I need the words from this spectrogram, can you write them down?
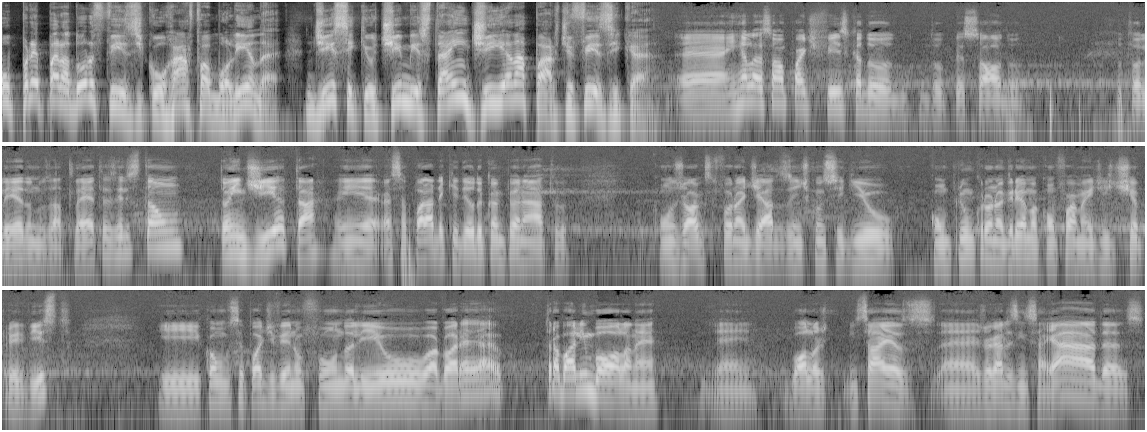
O preparador físico Rafa Molina disse que o time está em dia na parte física. É, em relação à parte física do, do pessoal do, do Toledo, nos atletas, eles estão em dia, tá? Essa parada que deu do campeonato com os jogos que foram adiados, a gente conseguiu cumprir um cronograma conforme a gente tinha previsto. E como você pode ver no fundo ali, o, agora é trabalho em bola, né? é, bola, ensaias, é, jogadas ensaiadas,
